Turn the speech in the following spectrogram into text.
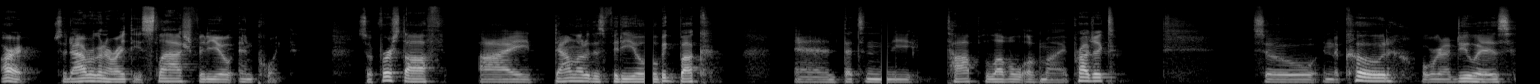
All right, so now we're going to write the slash video endpoint. So first off, I downloaded this video, Big Buck, and that's in the top level of my project. So in the code, what we're gonna do is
